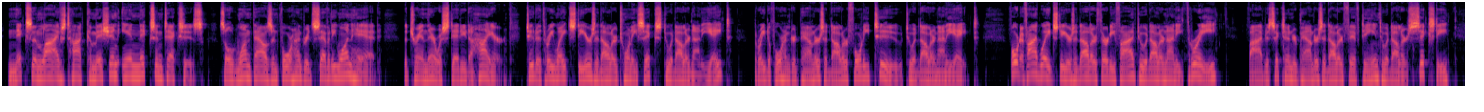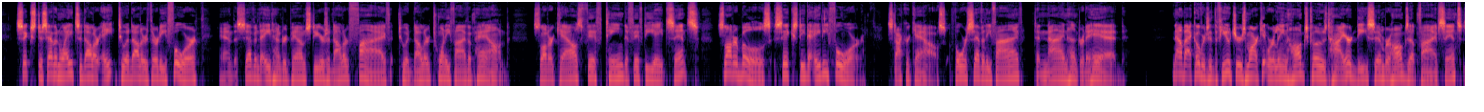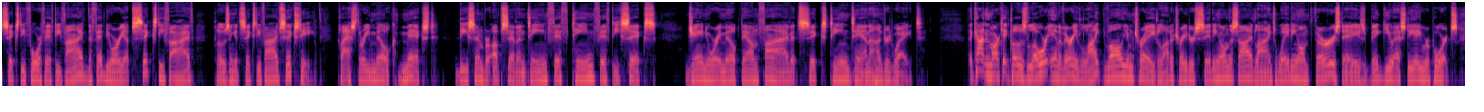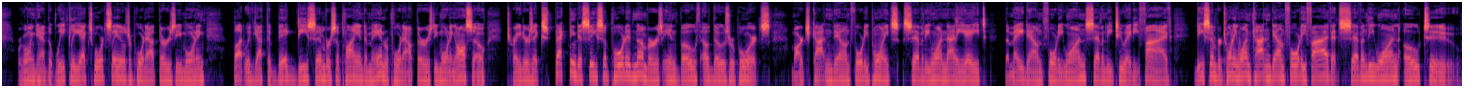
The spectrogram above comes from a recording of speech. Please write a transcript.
Nixon Livestock Commission in Nixon, Texas sold 1,471 head. The trend there was steady to higher. Two to three weight steers $1.26 to $1.98. Three to four hundred pounders $1.42 to $1.98. Four to five weight steers $1.35 to $1.93. Five to six hundred pounders $1.15 to $1.60. Six to seven weights $1.08 to $1.34. And the seven to eight hundred pound steers $1.05 to $1.25 a pound. Slaughter cows 15 to 58 cents. Slaughter bulls 60 to 84. Stocker cows 475 to 900 a head. Now back over to the futures market where lean hogs closed higher. December hogs up 5 cents, 64.55. The February up 65, closing at 65.60. Class 3 milk mixed. December up 17, 15.56. January milk down 5 at 16.10 a hundredweight. The cotton market closed lower in a very light volume trade. A lot of traders sitting on the sidelines waiting on Thursday's big USDA reports. We're going to have the weekly export sales report out Thursday morning, but we've got the big December supply and demand report out Thursday morning also. Traders expecting to see supportive numbers in both of those reports. March cotton down 40 points, 71.98. The May down 41, 72.85. December 21, cotton down 45 at 71.02.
